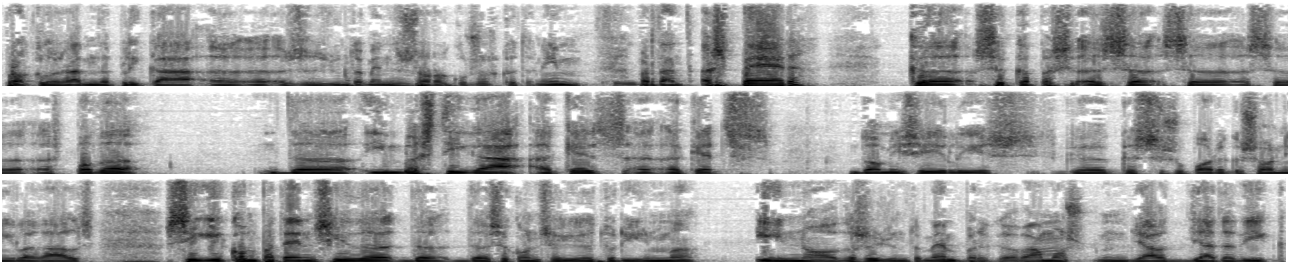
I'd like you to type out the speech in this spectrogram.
però que les han d'aplicar eh, els ajuntaments els recursos que tenim. Sí. Per tant, espero que se, capaci- se, se, se, es poder d'investigar aquests, aquests domicilis que, que se suposa que són il·legals sigui competència de, de, de la Conselleria de Turisme i no de l'Ajuntament, perquè, vamos, ja, ja te dic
